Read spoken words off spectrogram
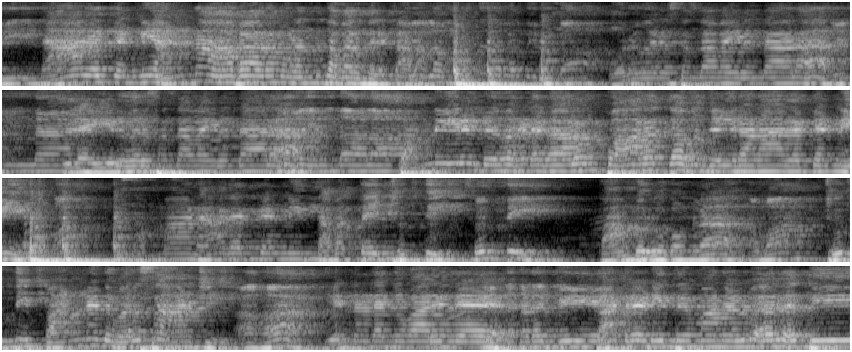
நாகக்கண்ணி அன்ன ஆகாரம் உணர்ந்து மறந்துருக்கா. ஒரு வருஷம் தவ இருந்தாளா? இல்ல இரு வருஷம் தவ இருந்தாளா? பன்னிரண்டு வருட காலம் பாரத்தவம் செய்கிற நாகக்கண்ணி. அம்மா நாகக்கண்ணி தவத்தை சுத்தி. சுத்தி. பாம்பு ரூபம்ல? ஆமா. சுத்தி பன்னெண்டு வருஷம் ஆச்சு. ஆஹா. என்ன நடக்கு? பாருங்க காற்றடித்து மணல் வரத்தி.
